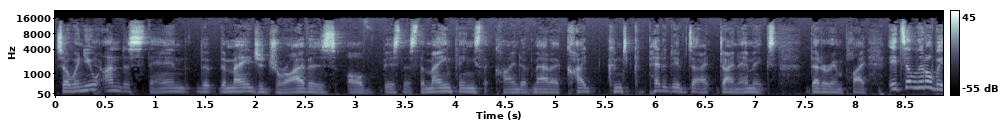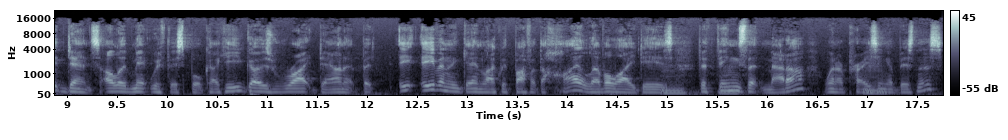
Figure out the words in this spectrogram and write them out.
So when you understand the, the major drivers of business, the main things that kind of matter, competitive dy- dynamics that are in play, it's a little bit dense, I'll admit, with this book. Like he goes right down it, but e- even again, like with Buffett, the high level ideas, mm. the things mm. that matter when appraising mm. a business.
